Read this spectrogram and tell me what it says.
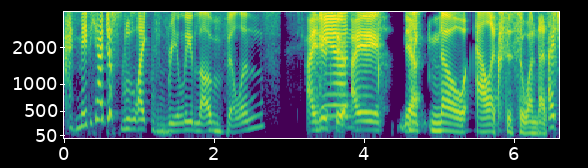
I- maybe I just like really love villains. I do too. I yeah. Like, no, Alex is the one that's I supposed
